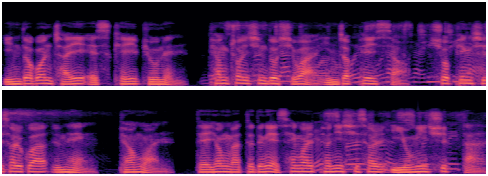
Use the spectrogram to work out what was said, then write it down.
인덕원 자이 SK 뷰는 평촌 신도시와 인접해 있어 쇼핑시설과 은행, 병원, 대형마트 등의 생활 편의 시설 이용이 쉽다.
